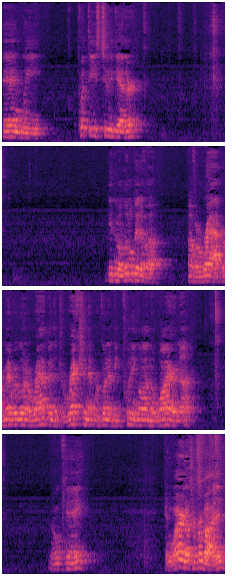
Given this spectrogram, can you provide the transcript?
and we put these two together, give them a little bit of a, of a wrap. Remember, we want to wrap in the direction that we're going to be putting on the wire nut. Okay. And wire nuts are provided.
